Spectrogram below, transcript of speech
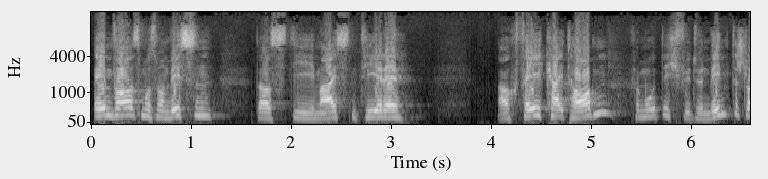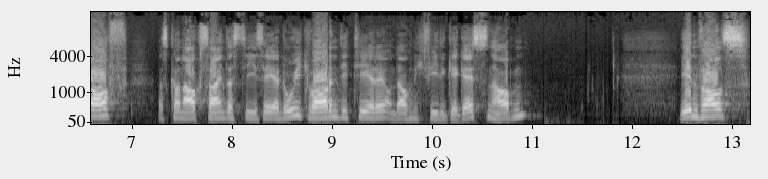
Ebenfalls muss man wissen, dass die meisten Tiere auch Fähigkeit haben, vermutlich für den Winterschlaf. Es kann auch sein, dass die sehr ruhig waren, die Tiere, und auch nicht viel gegessen haben. Jedenfalls,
